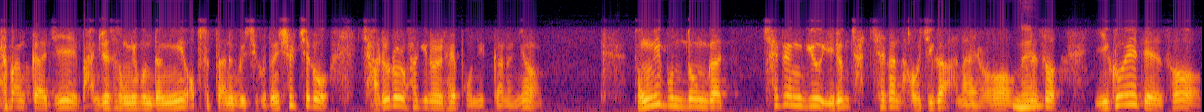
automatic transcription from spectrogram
해방까지 만주에서 독립운동이 없었다는 것이거든. 실제로 자료를 확인을 해 보니까는요. 독립운동가 최병규 이름 자체가 나오지가 않아요. 네. 그래서 이거에 대해서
